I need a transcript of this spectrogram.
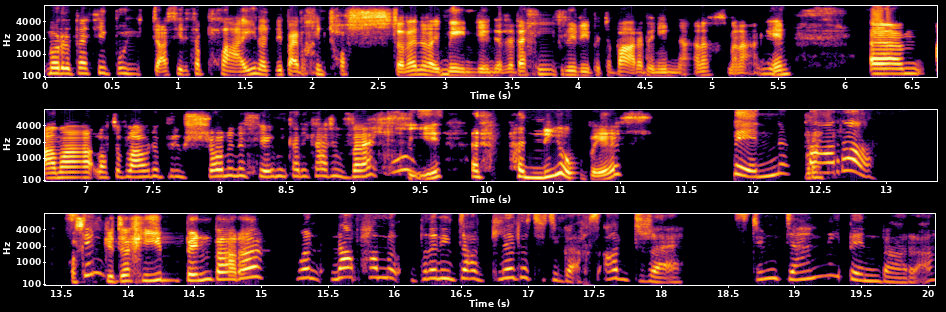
mae rhywbeth i bwyta sydd eitha plaen, ond i bai bod chi'n tosto fe'n rhoi menyn, yr ydych chi'n ffili rhywbeth o bar yn unan, achos mae'n angen. Um, a mae lot o flawr o briwsion yn y lle, mi'n cael ei cadw felly, yn hynny o beth. Bin bara. Os Stim... gyda chi bin bara? Wel, na pam byddwn ni'n dadled o ti ti'n gweld, achos adre, sdim dan i bin bara.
